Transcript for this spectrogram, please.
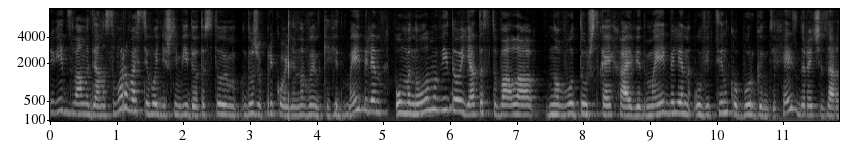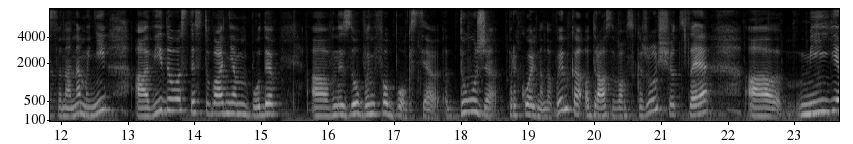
привіт! З вами Діана Суворова. Сьогоднішнім відео тестуємо дуже прикольні новинки від Maybelline. У минулому відео я тестувала нову туш Sky High від Maybelline у відтінку Burgundy Haze. До речі, зараз вона на мені. А відео з тестуванням буде внизу в інфобоксі. Дуже прикольна новинка. Одразу вам скажу, що це а, мій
